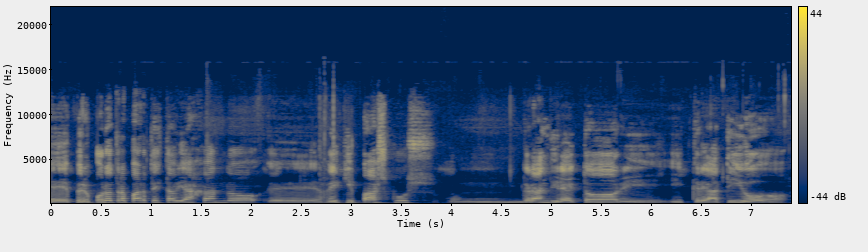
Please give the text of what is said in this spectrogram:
Eh, pero por otra parte está viajando Ricky Pascus, un gran director y creativo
